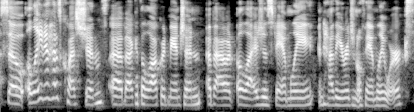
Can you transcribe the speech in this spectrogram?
So Elena has questions uh, back at the Lockwood Mansion about Elijah's family and how the original family works.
